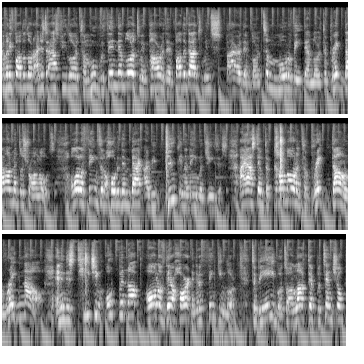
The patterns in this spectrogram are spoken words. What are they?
Heavenly Father, Lord, I just ask you, Lord, to move within them, Lord, to empower them. Father God, to inspire them, Lord, to motivate them, Lord, to break down mental strongholds. All the things that are holding them back, I rebuke in the name of Jesus. I ask them to come out and to break down right now. And in this teaching, open up all of their heart and their thinking, Lord, to be able to unlock their potential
